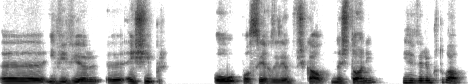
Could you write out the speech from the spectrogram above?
uh, e viver em Chipre. Ou posso ser residente fiscal na Estónia e viver em Portugal.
